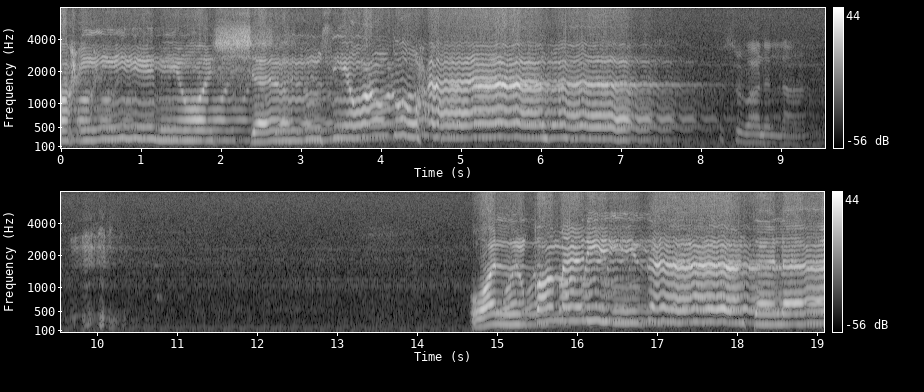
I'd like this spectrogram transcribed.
الرحيم والشمس وضحاها. سبحان الله. والقمر إذا تلاها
